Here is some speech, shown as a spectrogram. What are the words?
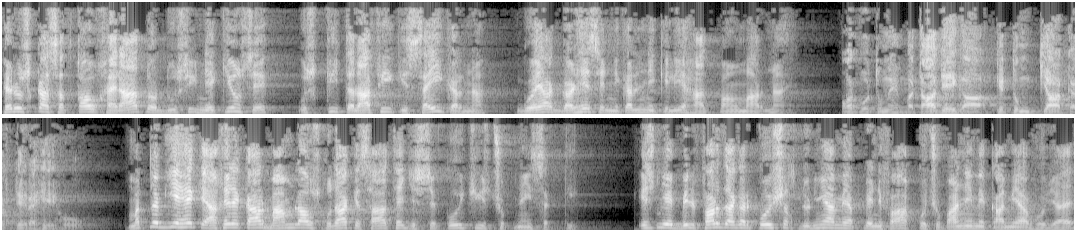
پھر اس کا صدقہ و خیرات اور دوسری نیکیوں سے اس کی تلافی کی صحیح کرنا، گویا گڑھے سے نکلنے کے لیے ہاتھ پاؤں مارنا ہے۔ اور وہ تمہیں بتا دے گا کہ تم کیا کرتے رہے ہو۔ مطلب یہ ہے کہ آخر کار معاملہ اس خدا کے ساتھ ہے جس سے کوئی چیز چھپ نہیں سکتی۔ اس لیے بالفرض اگر کوئی شخص دنیا میں اپنے نفاق کو چھپانے میں کامیاب ہو جائے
